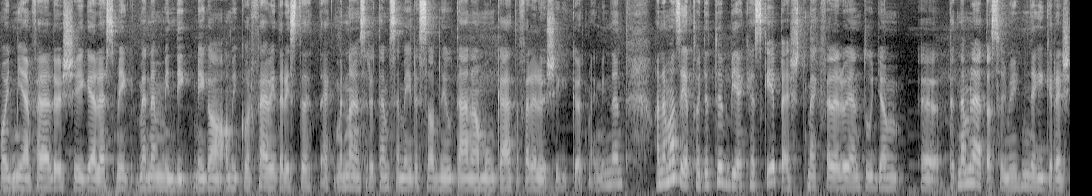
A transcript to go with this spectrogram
hogy milyen felelőssége lesz még, mert nem mindig, még a, amikor felvételiztettek, mert nagyon szeretem személyre szabni utána a munkát, a felelősségi kört, meg mindent, hanem azért, hogy a többiekhez képest megfelelően tudjam tehát nem lehet az, hogy mindenki keres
